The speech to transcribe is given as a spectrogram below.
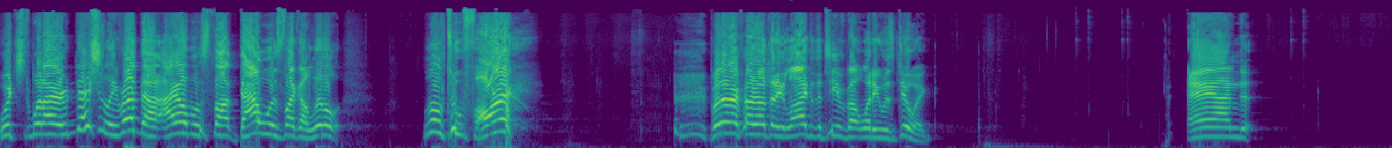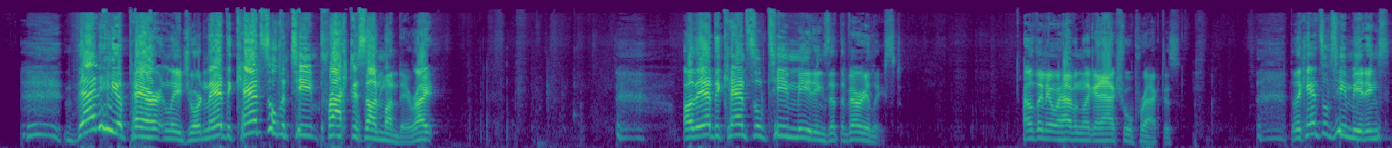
Which when I initially read that, I almost thought that was like a little little too far. But then I found out that he lied to the team about what he was doing. And then he apparently, Jordan, they had to cancel the team practice on Monday, right? Or they had to cancel team meetings at the very least. I don't think they were having like an actual practice. But they canceled team meetings,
